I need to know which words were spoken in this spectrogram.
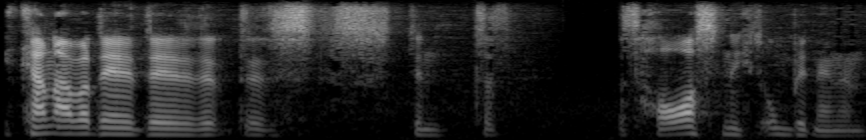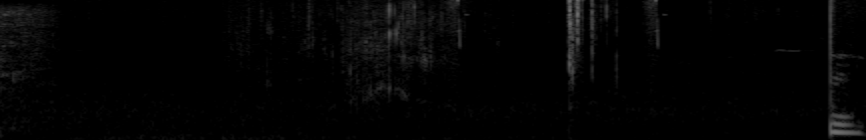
Ich kann aber die, die, das, den, das, das Haus nicht umbenennen. Hm.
